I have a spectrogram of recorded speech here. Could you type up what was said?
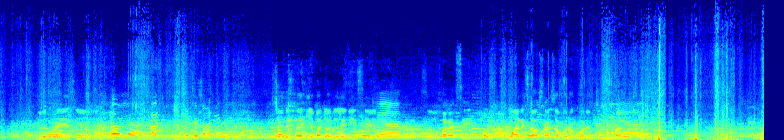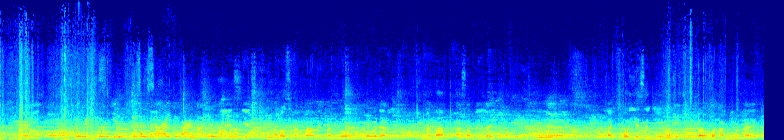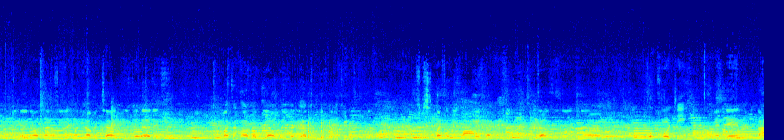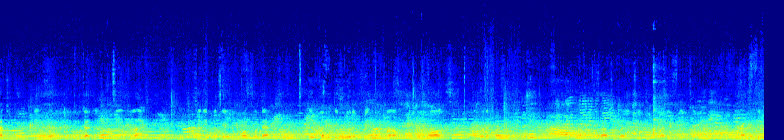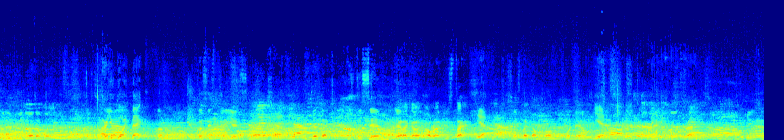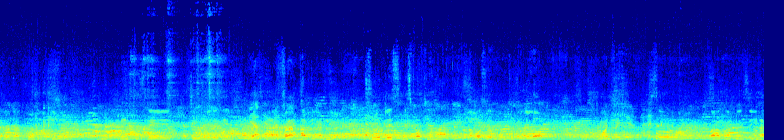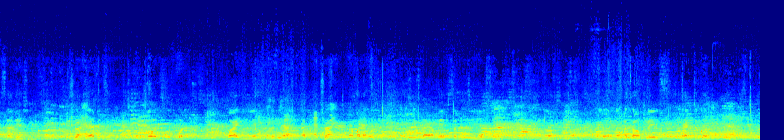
Do the prayers here. Oh yeah. Oh, is Mr. Sean here? Sean is not here, but the other lady is here. Yeah. So, but I see one is outside, so I'm going to call them to come back. My mom and my bro, my brother. My mom passed away like, uh, like four years ago. But what happened was that, you know, in our country, when you have a child who is the eldest, no matter how long they are away, then they have to wait for the funeral. So she passed away in November 2014. And then I had to go in uh, 2015 July. So they put her in the morgue for that. The very day we were going to bring my mom from the morgue, my brother passed away. So I had to bury two people at the same time. I they couldn't read the other one. Are you going back? No, no, no, no. Because it's three years now. So Yeah. it's just like, it's the same, yeah, like uh, around this time. Yeah. So it's like I'm mourning for them. Yes. Just trying to pray for them. Right. I'm praying to God that God will give them a to stay to read it again. Yeah. But right. I'm happy, at least. Through this misfortune, I've also come to know the Lord. You. So one of my friends said, You have salvation. That's right. Everything, God knows what, why He certain happen. That's right. My mother was, you know, she's like above 70 years old. You know, you know, at our place, time to go.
